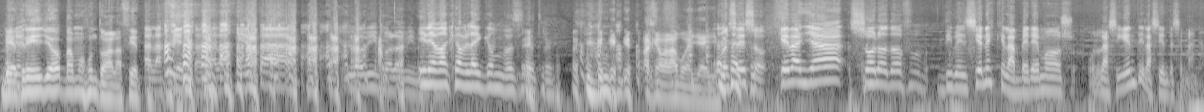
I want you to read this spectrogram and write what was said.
Beatriz y yo vamos juntos a la fiesta. A la fiesta, a la fiesta, lo mismo, lo mismo. Y nada más que habláis con vosotros. Pues eso, quedan ya solo dos dimensiones que las veremos la siguiente y la siguiente semana.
